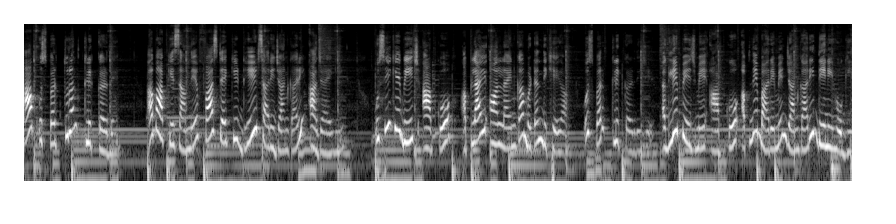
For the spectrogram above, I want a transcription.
आप उस पर तुरंत क्लिक कर दें। अब आपके सामने फास्ट टैग की ढेर सारी जानकारी आ जाएगी। उसी के बीच आपको अप्लाई ऑनलाइन का बटन दिखेगा। उस पर क्लिक कर दीजिए। अगले पेज में आपको अपने बारे में जानकारी देनी होगी।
